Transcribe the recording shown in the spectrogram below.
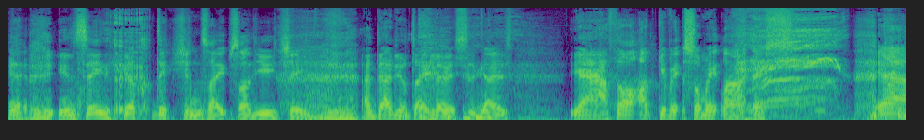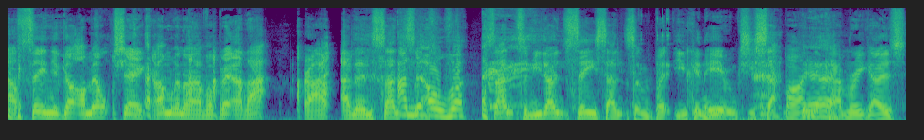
you can see the audition tapes on YouTube, and Daniel Day Lewis goes, "Yeah, I thought I'd give it something like this." yeah, I've seen you got a milkshake. I'm going to have a bit of that. Right, and then Sansom, Hand it over. Sansom, you don't see Sansom, but you can hear him because he sat behind Yeah. the camera. He goes,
